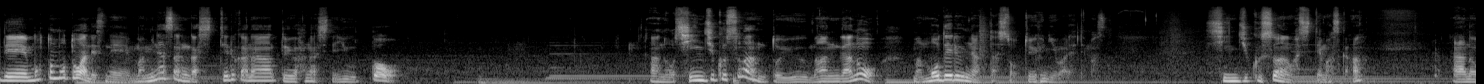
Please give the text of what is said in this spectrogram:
でもともとはですね、まあ、皆さんが知ってるかなという話で言うとあの新宿スワンという漫画の、まあ、モデルになった人というふうに言われてます。新宿スワンは知ってますか？あの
